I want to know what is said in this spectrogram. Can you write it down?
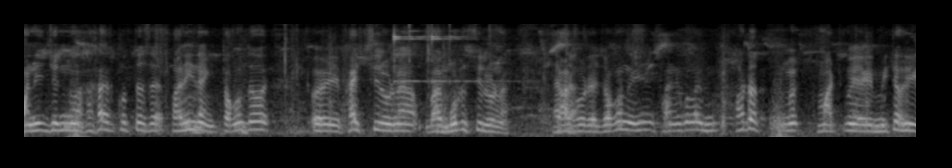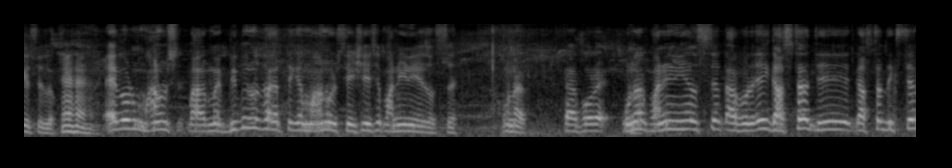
পানির জন্য হাহাকার করতেছে পানি নাই। তখন তো ওই পাইপ ছিল না বা মোটর ছিল না। তারপরে যখন এই পানিগুলো হঠাৎ মাটি মিঠা হয়ে গেছিল। হ্যাঁ, হ্যাঁ। এবার মানুষ মানে বিভিন্ন জায়গার থেকে মানুষ এসে এসে পানি নিয়ে যাচ্ছে ওনার। তারপরে ওনার পানি নিয়ে আসছে তারপরে এই গাছটা যে গাছটা দেখছেন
